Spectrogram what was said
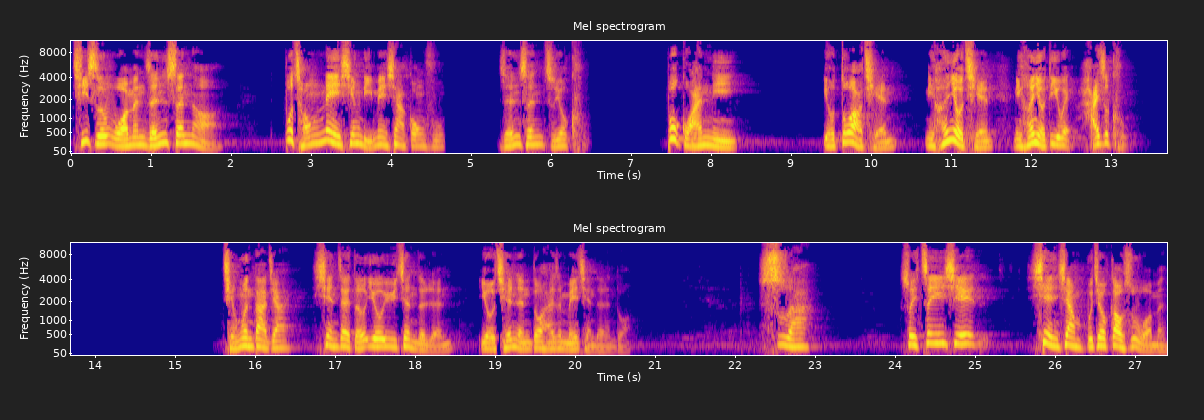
其实我们人生啊，不从内心里面下功夫，人生只有苦。不管你有多少钱，你很有钱，你很有地位，还是苦。请问大家，现在得忧郁症的人？有钱人多还是没钱的人多？是啊，所以这一些现象不就告诉我们，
